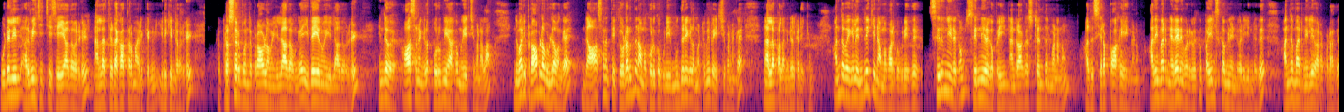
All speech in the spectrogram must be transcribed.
உடலில் அறுவை சிகிச்சை செய்யாதவர்கள் நல்ல திடகாத்திரமாக இருக்கிற இருக்கின்றவர்கள் ப்ரெஷர் போன்ற ப்ராப்ளம் இல்லாதவங்க இதய நோய் இல்லாதவர்கள் இந்த ஆசனங்களை பொறுமையாக முயற்சி பண்ணலாம். இந்த மாதிரி ப்ராப்ளம் உள்ளவங்க இந்த ஆசனத்தை தொடர்ந்து நம்ம கொடுக்கக்கூடிய முதிரைகளை மட்டுமே பயிற்சி பண்ணுங்கள் நல்ல பலன்கள் கிடைக்கும். அந்த வகையில் இன்றைக்கு நாம் பார்க்கக்கூடியது சிறுநீரகம் சிறுநீரகப்பை நன்றாக ஸ்ட்ரென்தன் பண்ணணும். அது சிறப்பாக இயங்கணும். அதே மாதிரி நிறைய நபர்களுக்கு பைல்ஸ் கம்ப்ளைண்ட் வருகின்றது. அந்த மாதிரி நிலை வரக்கூடாது.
